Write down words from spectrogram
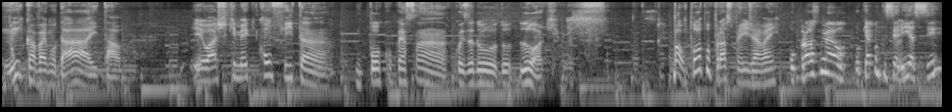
nunca vai mudar e tal. Eu acho que meio que conflita um pouco com essa coisa do, do, do Loki. Bom, pula pro próximo aí já, vai. O próximo é o, o que aconteceria se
